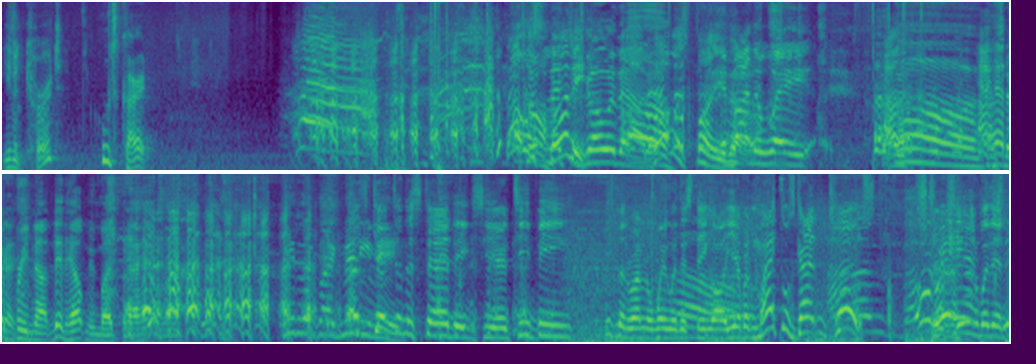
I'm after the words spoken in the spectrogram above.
even Curt? Who's Curt? That was I'll funny. you go without it. That was funny. And by the way, I, oh, I had a prenup. Didn't help me much, but I had one. He looked like Let's get to the standings here. TB, he's been running away with this thing all year, but Michael's gotten close. Um, Strahan within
